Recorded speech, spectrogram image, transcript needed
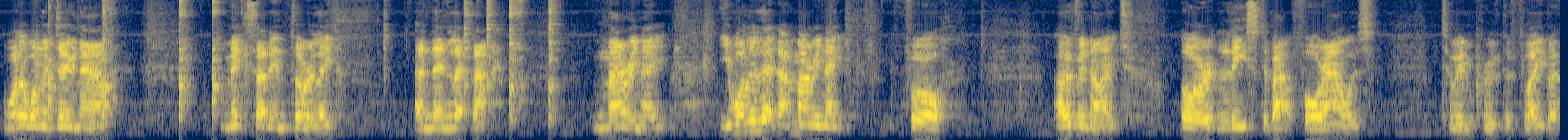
what I want to do now, mix that in thoroughly and then let that marinate. You want to let that marinate for overnight or at least about four hours to improve the flavour.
